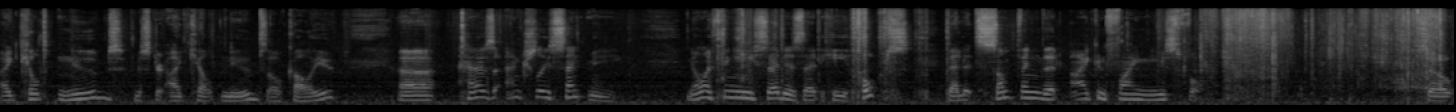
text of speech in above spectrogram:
I Kilt Noobs, Mr. I Kilt Noobs, I'll call you, uh, has actually sent me. The only thing he said is that he hopes that it's something that I can find useful. So,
